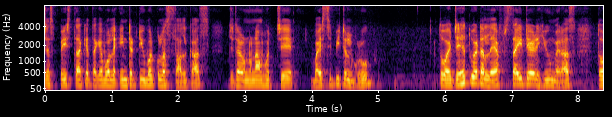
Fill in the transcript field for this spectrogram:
যে স্পেস থাকে, তাকে বলে ইন্টার টিউবারকুলার সালকাস যেটার অন্য নাম হচ্ছে বাইসিপিটাল গ্রুপ তো যেহেতু এটা লেফট সাইডের হিউমেরাস তো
